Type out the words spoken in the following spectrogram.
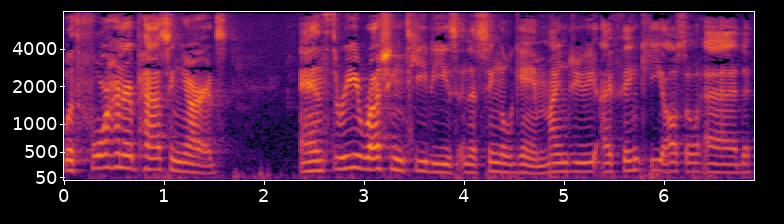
with 400 passing yards and three rushing TDs in a single game. Mind you, I think he also had,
